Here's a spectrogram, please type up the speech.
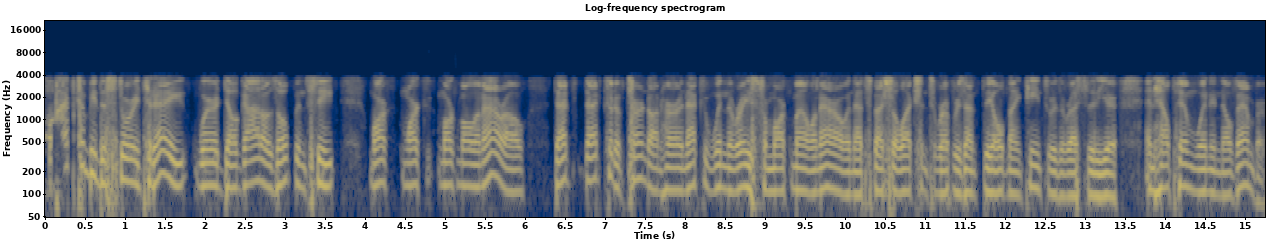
Well, that could be the story today, where Delgado's open seat, Mark Mark Marc Molinaro, that that could have turned on her, and that could win the race for Marc Molinaro in that special election to represent the old 19 through the rest of the year and help him win in November.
